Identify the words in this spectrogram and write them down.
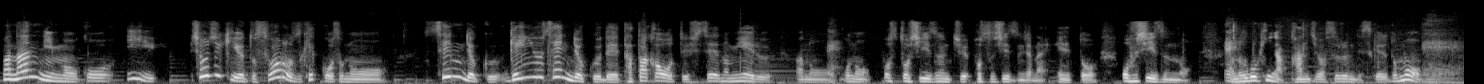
まあ何人もこう、いい、正直言うとスワローズ結構その、戦力、現有戦力で戦おうという姿勢の見える、あのえ、このポストシーズン中、ポストシーズンじゃない、えっ、と、オフシーズンの、えあの、動きな感じはするんですけれども、え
